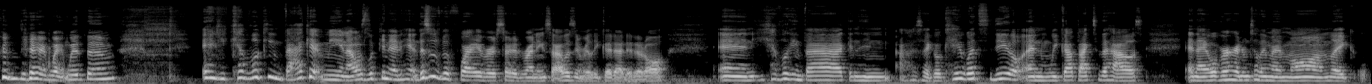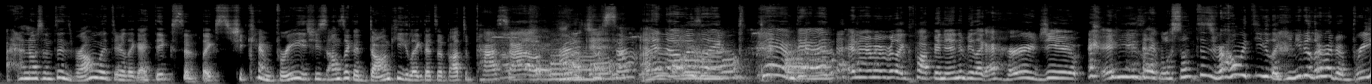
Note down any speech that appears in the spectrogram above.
one day I went with him, and he kept looking back at me, and I was looking at him. This was before I ever started running, so I wasn't really good at it at all. And he kept looking back, and then I was like, "Okay, what's the deal?" And we got back to the house, and I overheard him telling my mom, like, I don't know, something's wrong with her. Like, I think some, like she can't breathe. She sounds like a donkey, like that's about to pass out. How did you sound? And I was like, damn, dad. And I remember like popping in and be like, I heard you. And he's like, well, something's wrong with you. Like, you need to learn how to breathe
